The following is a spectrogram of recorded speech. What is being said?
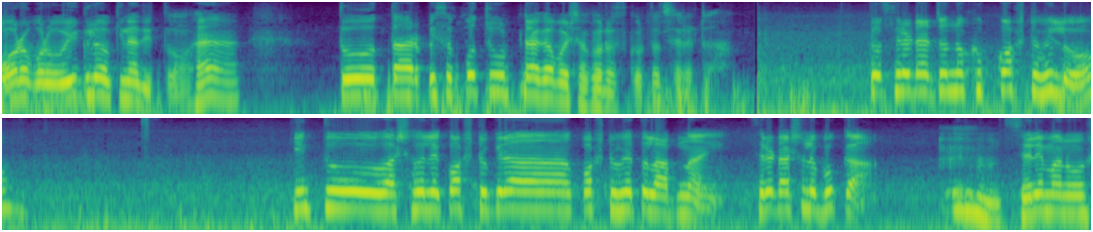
বড় বড় ওইগুলোও কিনা দিত হ্যাঁ? তো তার পিছে প্রচুর টাকা পয়সা খরচ করতো ছেলেটা। তো ছেলেটার জন্য খুব কষ্ট হইল। কিন্তু আসলে কষ্ট কিরা, কষ্ট হয়ে তো লাভ নাই। ছেলেটা আসলে বোকা। ছেলে মানুষ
